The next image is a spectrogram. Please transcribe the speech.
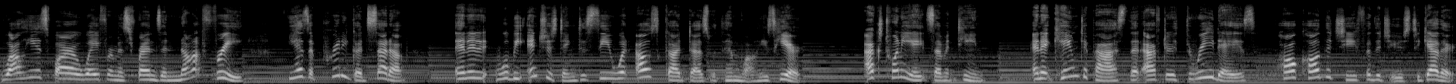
while he is far away from his friends and not free, he has a pretty good setup and it will be interesting to see what else God does with him while he's here. Acts 28 17. And it came to pass that after three days, Paul called the chief of the Jews together.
